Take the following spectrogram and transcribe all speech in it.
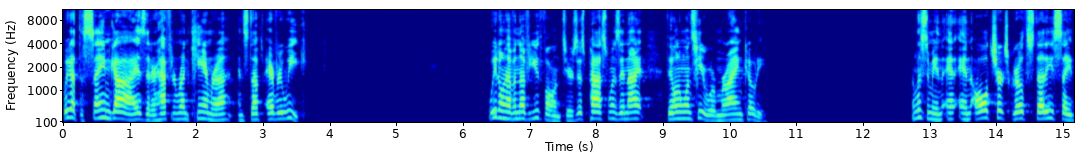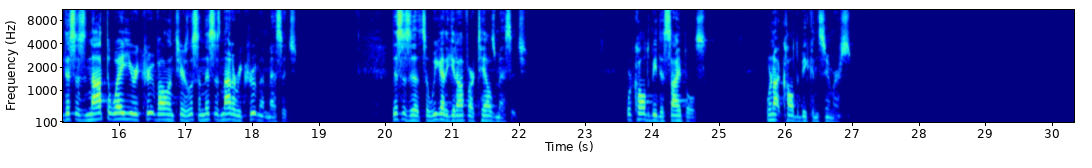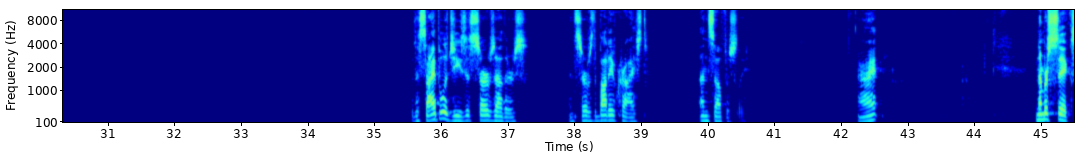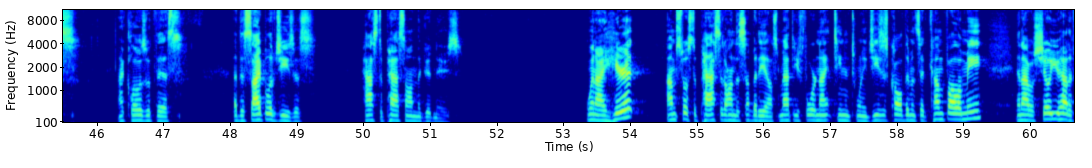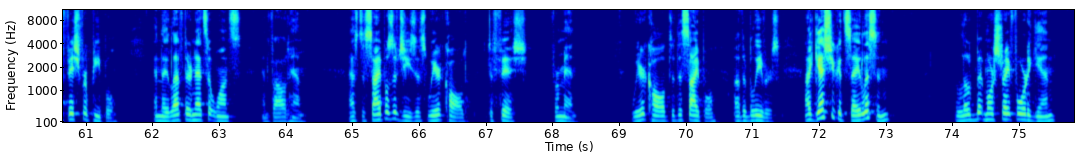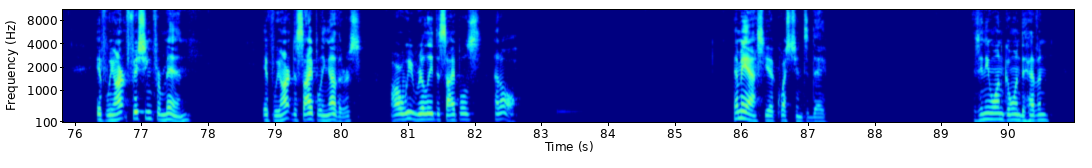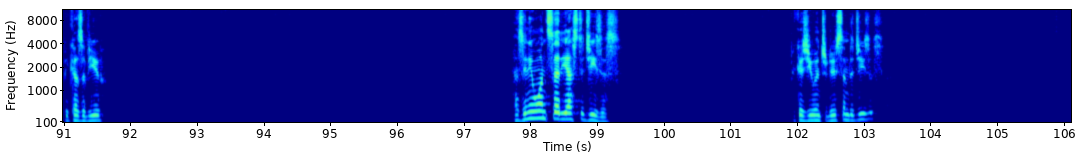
We got the same guys that are having to run camera and stuff every week. We don't have enough youth volunteers. This past Wednesday night, the only ones here were Mariah and Cody. And listen to me, and, and, all church growth studies say this is not the way you recruit volunteers. Listen, this is not a recruitment message. This is a, so we got to get off our tails message. We're called to be disciples. We're not called to be consumers. The disciple of Jesus serves others and serves the body of Christ unselfishly. All right? Number six, I close with this. A disciple of Jesus has to pass on the good news. When I hear it, I'm supposed to pass it on to somebody else. Matthew 4 19 and 20. Jesus called them and said, Come follow me, and I will show you how to fish for people. And they left their nets at once and followed him. As disciples of Jesus, we are called to fish for men. We are called to disciple other believers. I guess you could say, listen, a little bit more straightforward again. If we aren't fishing for men, if we aren't discipling others, are we really disciples at all? Let me ask you a question today. Is anyone going to heaven because of you? Has anyone said yes to Jesus? Because you introduced them to Jesus?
